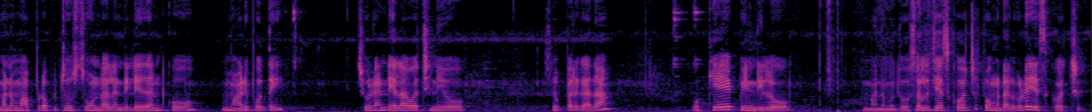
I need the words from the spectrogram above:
మనం అప్పుడప్పుడు చూస్తూ ఉండాలండి. లేదనుకో మాడిపోతాయి. చూడండి ఎలా వచ్చినాయో. సూపర్ కదా. ఒకే పిండిలో మనము దోశలు చేసుకోవచ్చు పొంగడాలు కూడా చేసుకోవచ్చు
